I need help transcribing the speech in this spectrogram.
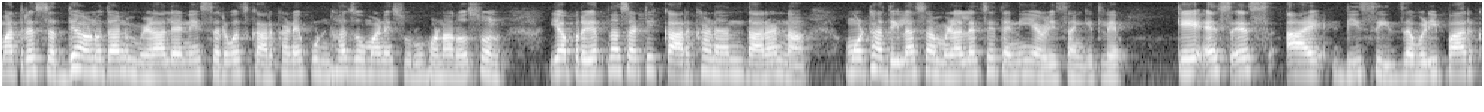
मात्र सध्या अनुदान मिळाल्याने सर्वच कारखाने पुन्हा जोमाने सुरू होणार असून या प्रयत्नासाठी कारखानदारांना मोठा दिलासा मिळाल्याचे त्यांनी यावेळी सांगितले. K S S I D C जवळी पार्क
